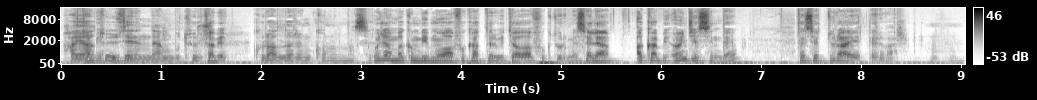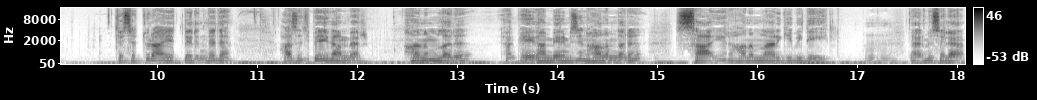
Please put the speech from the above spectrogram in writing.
hayatı Tabii. üzerinden bu tür Tabii. kuralların konulması. Hocam bakın bir muvafakattır, bir tevafuktur. Mesela akabi öncesinde tesettür ayetleri var. Tesettür ayetlerinde de Hazreti Peygamber hanımları yani peygamberimizin hanımları sair hanımlar gibi değil. Hı hı. Yani mesela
